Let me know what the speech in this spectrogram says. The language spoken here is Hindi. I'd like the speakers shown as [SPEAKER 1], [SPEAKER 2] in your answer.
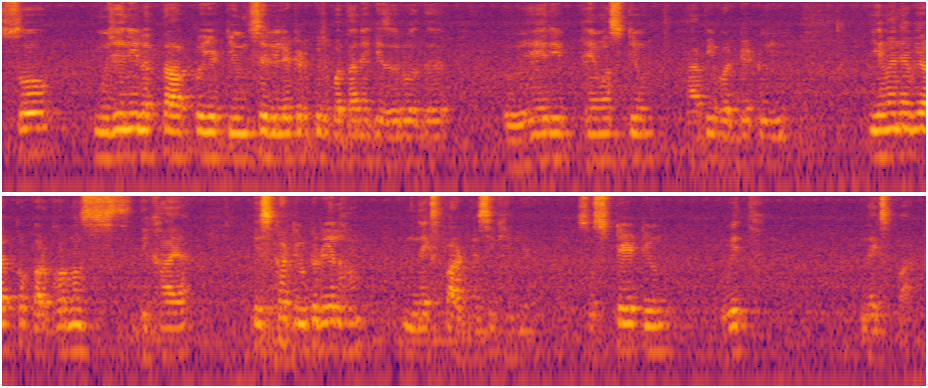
[SPEAKER 1] सो मुझे नहीं लगता आपको ये ट्यून से रिलेटेड कुछ बताने की ज़रूरत है। Very famous tune happy birthday to you ये मैंने अभी आपको परफॉर्मेंस दिखाया। इसका ट्यूटोरियल हम नेक्स्ट पार्ट में सीखेंगे। So stay tune with next part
